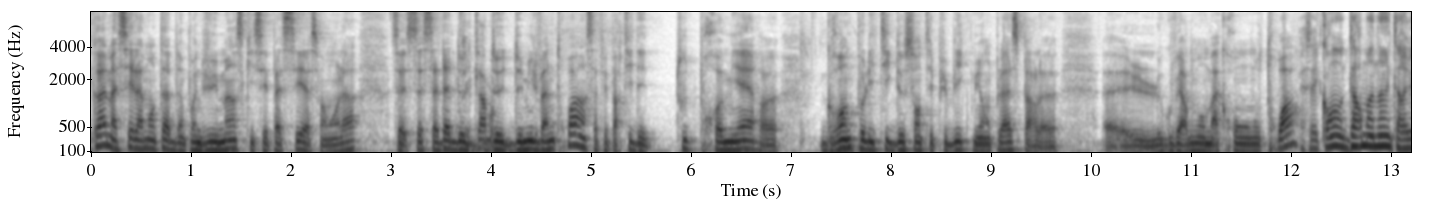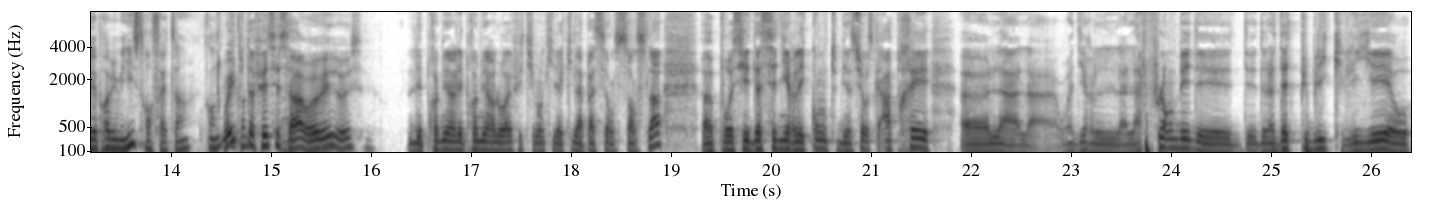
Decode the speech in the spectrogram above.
quand même assez lamentable d'un point de vue humain ce qui s'est passé à ce moment-là. Ça, date de, 2023, hein. ça fait partie des toutes premières euh, grandes politiques de santé publique mises en place par le, euh, le gouvernement Macron 3. C'est quand Darmanin est arrivé Premier ministre en fait. Hein. oui, tout à fait, c'est ça. Oui, oui, oui les premières, les premières lois effectivement qu'il a, qu'il a passées en ce sens-là, euh, pour essayer d'assainir les comptes, bien sûr, parce qu'après euh, la, la, on va dire la, flambée des, de la dette publique liée au,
